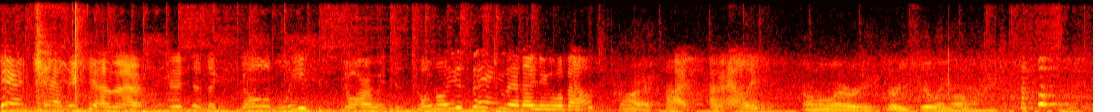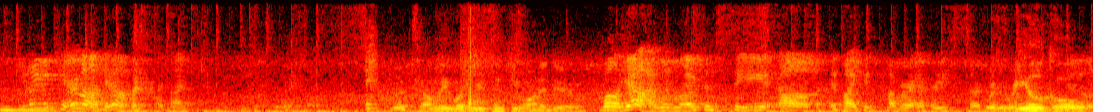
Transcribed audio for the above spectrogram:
can can together. Here's to the gold leaf store, which is totally a thing that I knew about. Hi, Hi, I'm Ali. I'm Larry. Are you feeling all right? You don't even care about him. High five. But tell me what you think you want to do. Well, yeah, I would like to see um, if I could cover every surface. With real gold,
